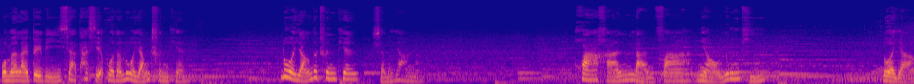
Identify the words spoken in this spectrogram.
我们来对比一下他写过的洛阳春天。洛阳的春天什么样呢？花寒懒发鸟拥啼。洛阳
